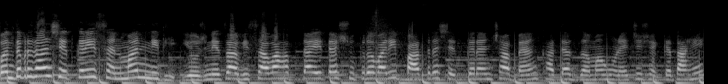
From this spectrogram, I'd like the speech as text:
पंतप्रधान शेतकरी सन्मान निधी योजनेचा विसावा हप्ता येत्या शुक्रवारी पात्र शेतकऱ्यांच्या बँक खात्यात जमा होण्याची शक्यता आहे.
